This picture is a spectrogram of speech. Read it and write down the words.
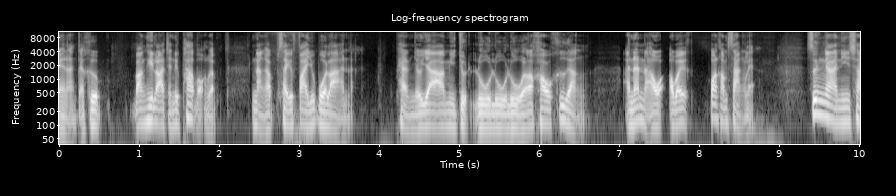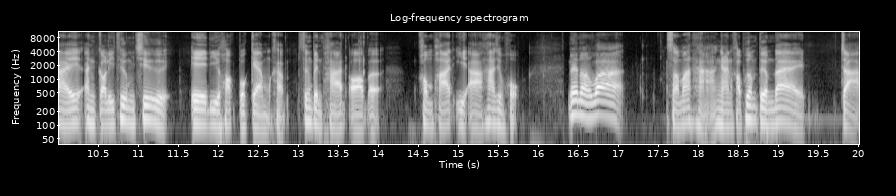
อะนะแต่คือบางทีเราอาจจะนึกภาพออกแบบหนังแบบไซไฟยุคโบราณอะแผ่นยาวๆมีจุดรูรูรูแล้วเข้าเครื่อง อันนั้นเอาเอาไว้ป้อนคำสั่งแหละ ซึ่งงานนี้ใช้อัลกอริทึมชื่อ AD Hoc โปรแกรมครับ ซึ่งเป็น part of เอ่อ Compart ER 56 แน่นอนว่าสามารถหางานเขาเพิ่มเติมได้จาก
